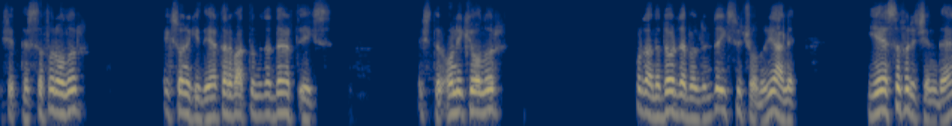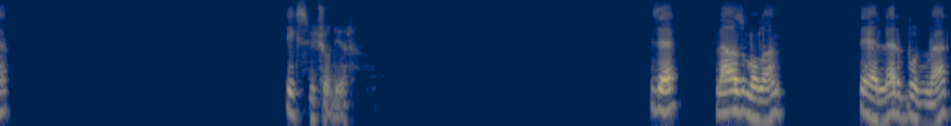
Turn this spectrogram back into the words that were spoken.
eşittir 0 olur. Eksi 12 diğer tarafa attığımızda 4x eşittir 12 olur. Buradan da 4'e böldüğünde x 3 olur. Yani y 0 içinde x 3 oluyor. Bize lazım olan değerler bunlar.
